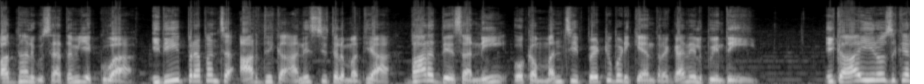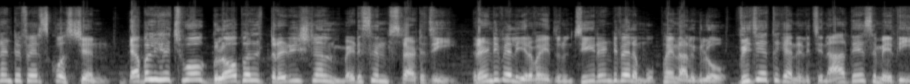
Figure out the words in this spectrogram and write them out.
పద్నాలుగు శాతం ఎక్కువ. ఇది ప్రపంచ ఆర్థిక అనిశ్చితుల మధ్య భారతదేశాన్ని ఒక మంచి పెట్టుబడి కేంద్రంగా నిలిపింది. ఇక ఈ రోజు current affairs question WHO global traditional medicine strategy రెండు వేల ఇరవై ఐదు నుంచి రెండు వేల ముప్పై నాలుగులో విజేతగా నిలిచిన దేశమేది?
